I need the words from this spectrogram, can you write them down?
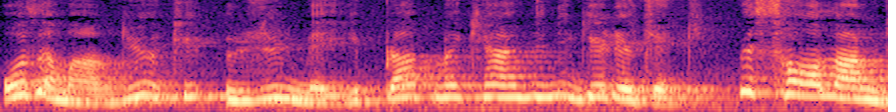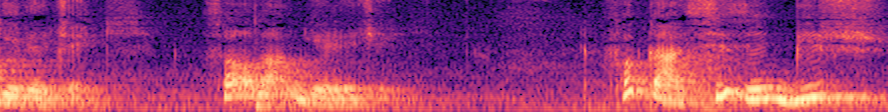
O zaman diyor ki üzülme, yıpratma kendini gelecek ve sağlam gelecek. Sağlam gelecek. Fakat sizin bir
